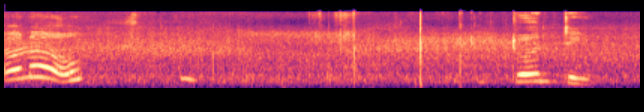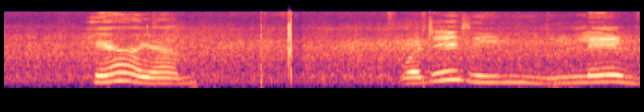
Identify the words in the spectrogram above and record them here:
oh no. Twenty. Here I am. What is in limb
